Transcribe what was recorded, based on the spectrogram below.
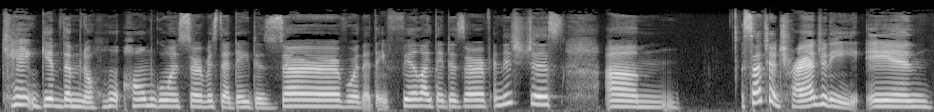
can't give them the ho- homegoing service that they deserve or that they feel like they deserve and it's just um, such a tragedy. And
